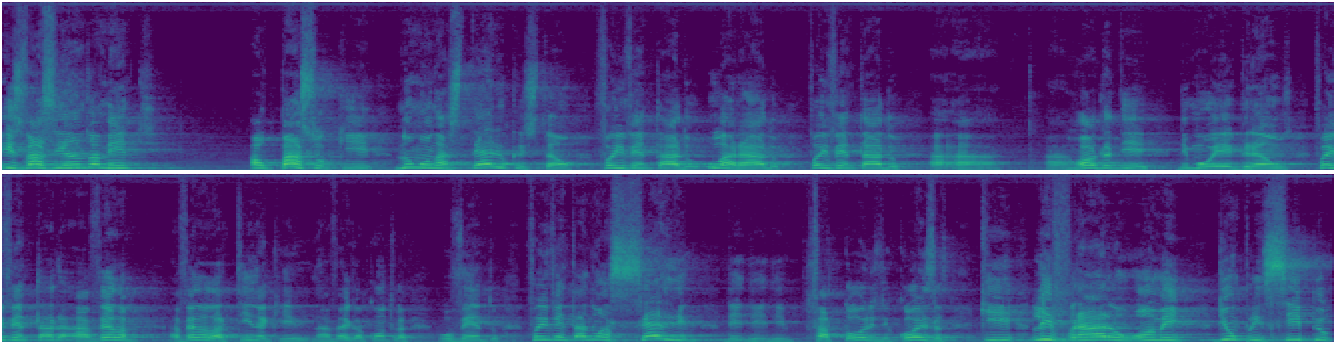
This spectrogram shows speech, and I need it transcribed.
esvaziando a mente. Ao passo que no monastério cristão foi inventado o arado, foi inventado a, a a roda de, de moer grãos, foi inventada a vela, a vela latina que navega contra o vento, foi inventada uma série de, de, de fatores, de coisas que livraram o homem de um princípio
